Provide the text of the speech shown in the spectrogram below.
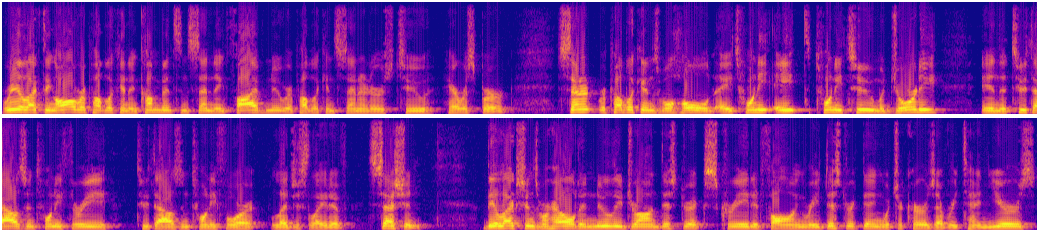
re-electing all Republican incumbents and sending five new Republican senators to Harrisburg. Senate Republicans will hold a 28 to 22 majority in the 2023 2024 legislative session. The elections were held in newly drawn districts created following redistricting, which occurs every 10 years.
